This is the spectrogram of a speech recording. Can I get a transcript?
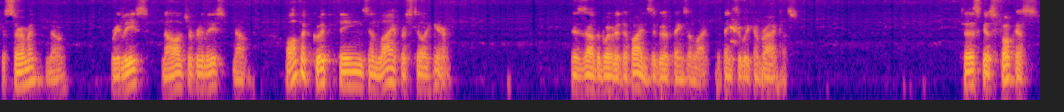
Discernment? No. Release? Knowledge of release? No. All the good things in life are still here. This is how the Buddha defines the good things in life, the things that we can practice. So this gives focus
